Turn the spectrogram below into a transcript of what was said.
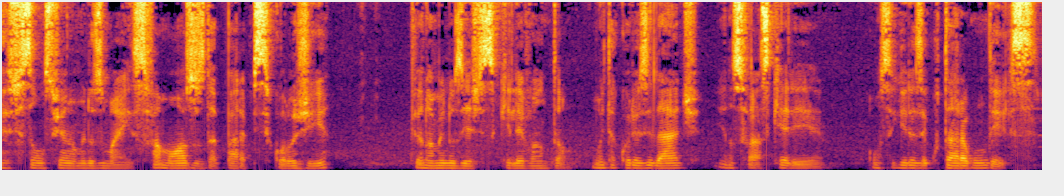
Estes são os fenômenos mais famosos da parapsicologia, fenômenos estes que levantam muita curiosidade e nos faz querer conseguir executar algum deles.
